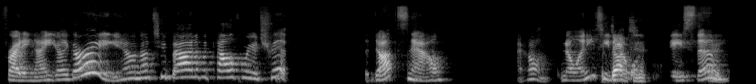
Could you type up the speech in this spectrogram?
Friday night, you're like, all right, you know, not too bad of a California trip. The Ducks now, I don't know any team that will face them.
